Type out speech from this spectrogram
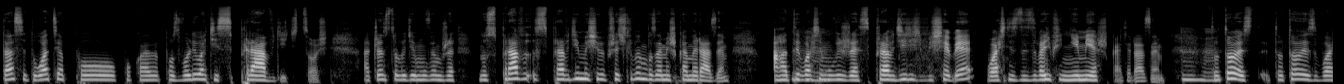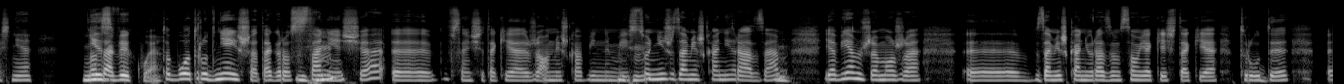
ta sytuacja po, pozwoliła ci sprawdzić coś. A często ludzie mówią, że no spra sprawdzimy siebie przed ślubem, bo zamieszkamy razem. A ty mhm. właśnie mówisz, że sprawdziliśmy siebie, właśnie zdecydowaliśmy się nie mieszkać razem. Mhm. To, to, jest, to to jest właśnie niezwykłe. No tak, to było trudniejsze, tak, rozstanie mhm. się, y, w sensie takie, że on mieszka w innym miejscu, mhm. niż zamieszkanie razem. Mhm. Ja wiem, że może y, w zamieszkaniu razem są jakieś takie trudy, y,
